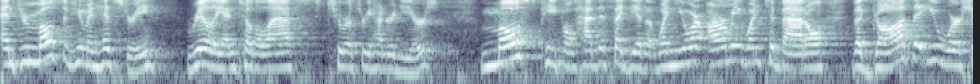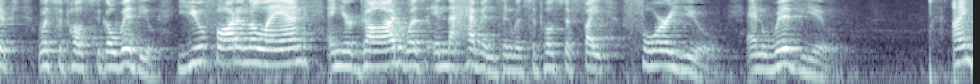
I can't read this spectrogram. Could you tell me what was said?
and through most of human history, really until the last two or three hundred years, most people had this idea that when your army went to battle, the God that you worshiped was supposed to go with you. You fought in the land, and your God was in the heavens and was supposed to fight for you and with you. I'm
